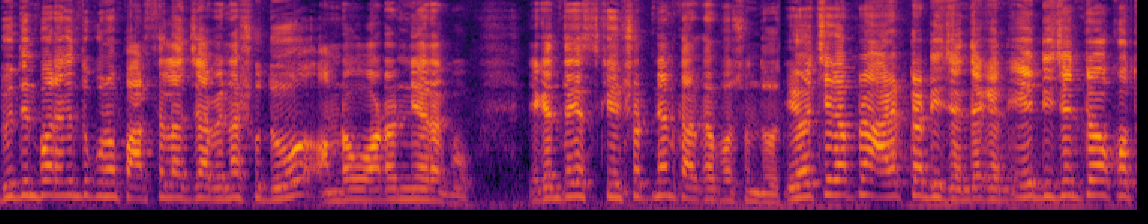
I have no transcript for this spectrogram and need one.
দুই দিন পরে কিন্তু কোনো পার্সেল আর যাবে না, শুধু আমরা অর্ডার নিয়ে রাখব। এখান থেকে স্ক্রিনশট নেন, কার কার পছন্দ হচ্ছে। এই হচ্ছে আপনার আরেকটা ডিজাইন দেখেন, এই ডিজাইনটাও কত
